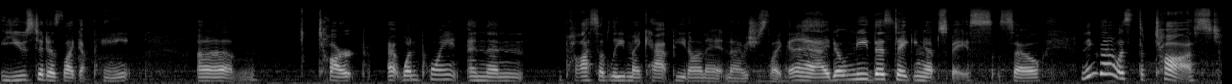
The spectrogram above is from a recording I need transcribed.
used it as like a paint um, tarp at one point, and then possibly my cat peed on it, and I was just like, eh, I don't need this taking up space. So I think that was the tossed.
